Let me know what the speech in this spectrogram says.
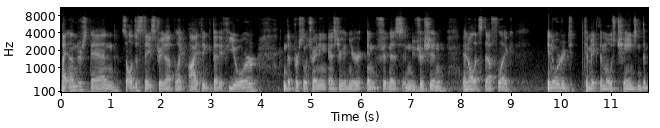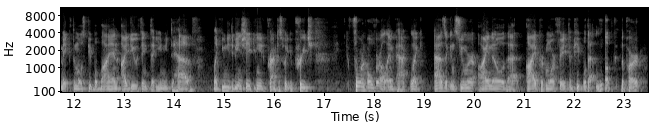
I understand. So I'll just say straight up, like I think that if you're in the personal training industry and you're in fitness and nutrition and all that stuff, like in order to, to make the most change and to make the most people buy in, I do think that you need to have like you need to be in shape, you need to practice what you preach for an overall impact. Like as a consumer, I know that I put more faith in people that look the part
